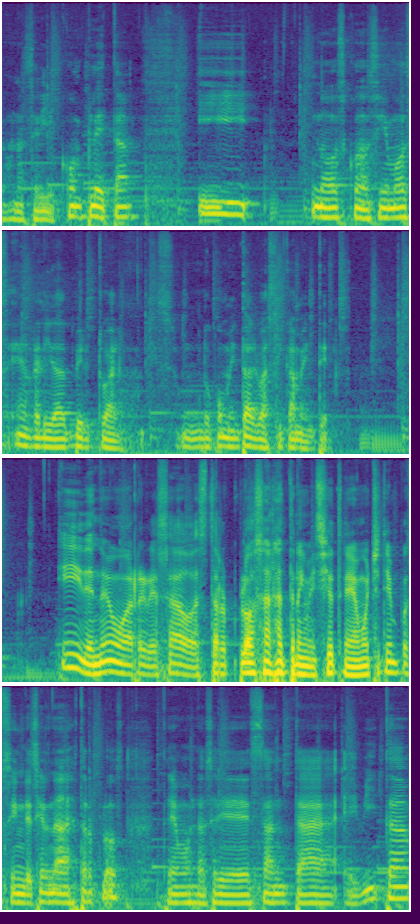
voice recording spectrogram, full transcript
es una serie completa y nos conocimos en realidad virtual. Es un documental básicamente. Y de nuevo ha regresado a Star Plus a la transmisión. Tenía mucho tiempo sin decir nada de Star Plus. Tenemos la serie de Santa Evita,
